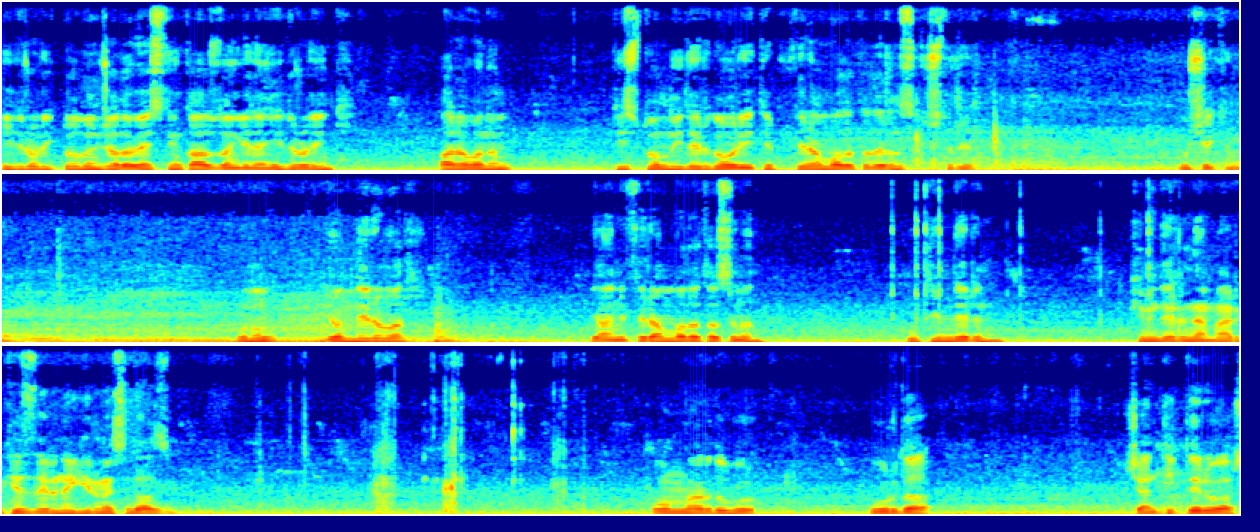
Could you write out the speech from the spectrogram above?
Hidrolik dolunca da Westinghouse'dan gelen hidrolik arabanın pistonunu ileri doğru itip fren balatalarını sıkıştırıyor. Bu şekilde. Bunun yönleri var. Yani fren balatasının bu pimlerin pimlerine, merkezlerine girmesi lazım. Onlar da bu. Burada çentikleri var.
